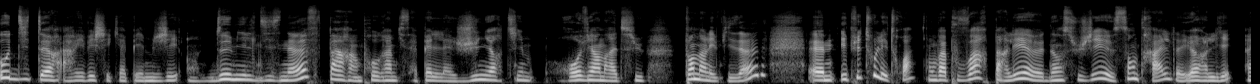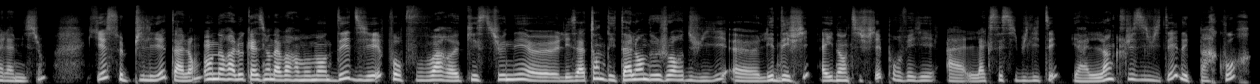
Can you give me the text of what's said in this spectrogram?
auditeur arrivé chez KPMG en 2019 par un programme qui s'appelle la Junior Team. Reviendra dessus pendant l'épisode. Euh, et puis tous les trois, on va pouvoir parler euh, d'un sujet central, d'ailleurs lié à la mission, qui est ce pilier talent. On aura l'occasion d'avoir un moment dédié pour pouvoir euh, questionner les attentes des talents d'aujourd'hui, les défis à identifier pour veiller à l'accessibilité et à l'inclusivité des parcours.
